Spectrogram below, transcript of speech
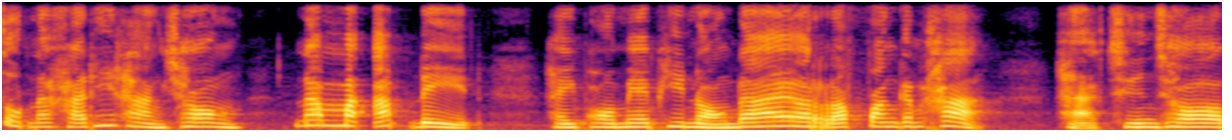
สุดนะคะที่ทางช่องนำมาอัปเดต ให้พ่อแม่พี่น้องได้รับฟังกันค่ะ หากชื่นชอบ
